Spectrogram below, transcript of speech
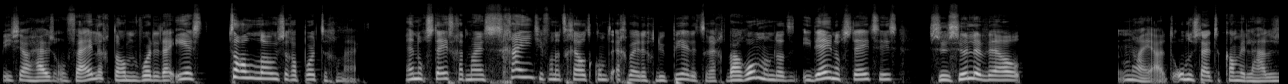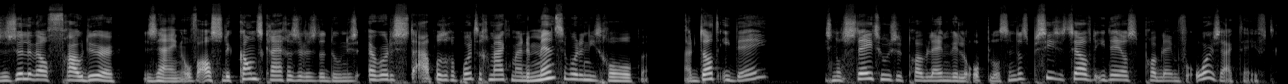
is jouw huis onveilig, dan worden daar eerst talloze rapporten gemaakt. En nog steeds gaat maar een schijntje van het geld komt echt bij de gedupeerden terecht. Waarom? Omdat het idee nog steeds is, ze zullen wel, nou ja, het onderste de kan willen halen. Ze zullen wel fraudeur zijn. Of als ze de kans krijgen, zullen ze dat doen. Dus er worden stapels rapporten gemaakt, maar de mensen worden niet geholpen. Nou, dat idee, is nog steeds hoe ze het probleem willen oplossen. En dat is precies hetzelfde idee als het probleem veroorzaakt heeft.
